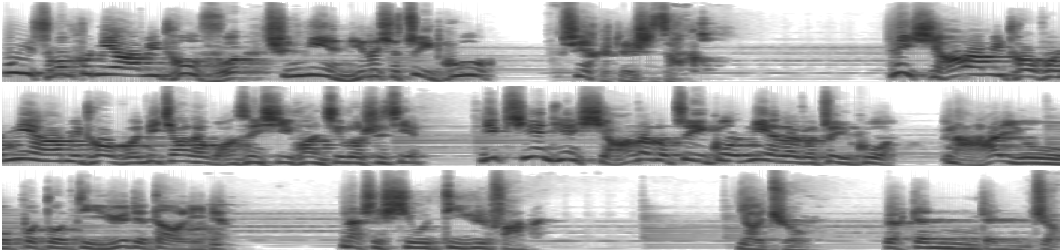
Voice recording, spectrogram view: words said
为什么不念阿弥陀佛，去念你那些罪过？这个真是糟糕！你想阿弥陀佛，念阿弥陀佛，你将来往生西方极乐世界。你天天想那个罪过，念那个罪过，哪有不堕地狱的道理呢？那是修地狱法门，要觉悟，要真正觉悟。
